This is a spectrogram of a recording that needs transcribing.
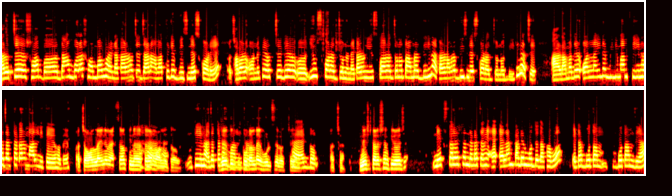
আর হচ্ছে সব দাম বলা সম্ভব হয় না। কারণ হচ্ছে যারা আমার থেকে বিজনেস করে আচ্ছা। আবার অনেকে হচ্ছে গিয়ে ইউজ করার জন্য নেয়। কারণ ইউজ করার জন্য তো আমরা দিই না কারণ আমরা বিজনেস করার জন্য দিই ঠিক আছে? আর আমাদের অনলাইনে মিনিমাম তিন হাজার টাকার মাল নিতে হবে। আচ্ছা অনলাইনে ম্যাক্সিমাম তিন হাজার টাকার হ্যাঁ, মাল হ্যাঁ। নিতে হবে। তিন হাজার টাকার মাল নিতে হবে। টোটালটাই হোলসেল হচ্ছে। হ্যাঁ একদম। আচ্ছা। নেক্সট কালেকশন কি রয়েছে? নেক্সট কালেকশন দেখাচ্ছি। আমি অ্যালান কার্ডের মধ্যে দেখাবো। এটা বোতাম বোতাম দেয়া।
